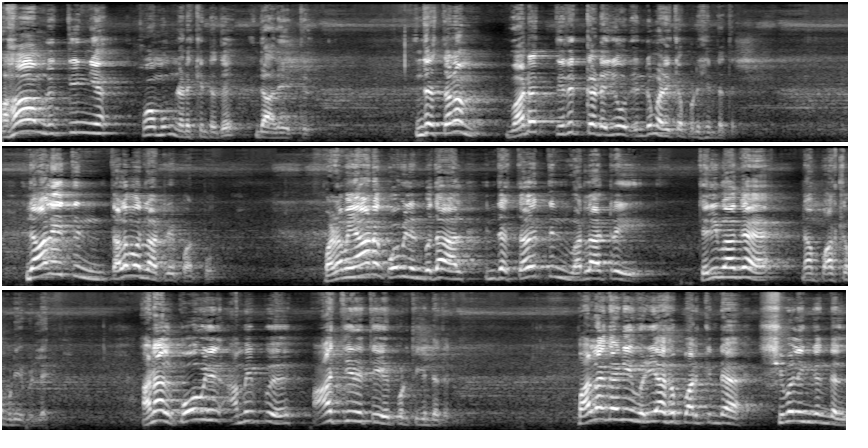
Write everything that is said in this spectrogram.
மகாமிருத்தின்ய ஹோமம் நடக்கின்றது இந்த ஆலயத்தில். இந்த ஸ்தலம் வட திருக்கடையூர் என்றும் அழைக்கப்படுகின்றது. இந்த ஆலயத்தின் தல வரலாற்றை பார்ப்போம். பழமையான கோவில் என்பதால் இந்த ஸ்தலத்தின் வரலாற்றை தெளிவாக நாம் பார்க்க முடியவில்லை. ஆனால் கோவிலின் அமைப்பு ஆச்சரியத்தை ஏற்படுத்துகின்றது. பலகனி வழியாக பார்க்கின்ற சிவலிங்கங்கள்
